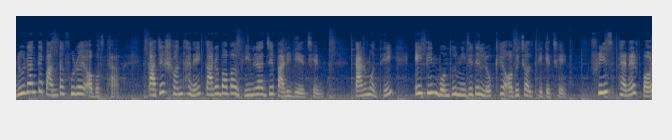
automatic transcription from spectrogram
নুনান্তে পান্তা ফুরোয় অবস্থা, কাজের সন্ধানে কারও বাবা ভিন রাজ্যে পাড়ি দিয়েছেন। তার মধ্যেই এই তিন বন্ধু নিজেদের লক্ষ্যে অবিচল থেকেছে। ফ্রিজ, ফ্যানের পর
